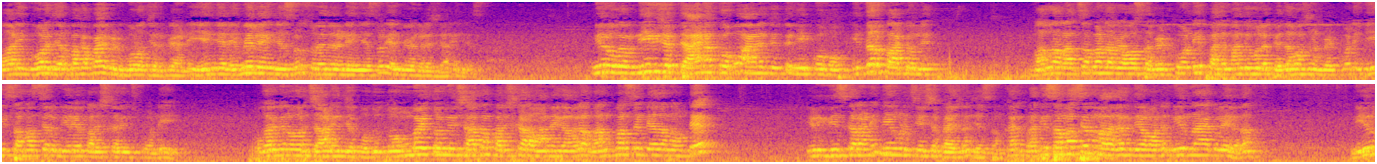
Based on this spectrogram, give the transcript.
వాడి గోడ జరపకపోయి వీడి గోడ జరిపి ఏం చేయాలి? ఎమ్మెల్యే ఏం చేస్తాడు? సురేందర్ రెడ్డి ఏం చేస్తాడు? ఎంపీ వెంకటేష్ గారు ఏం చేస్తాడు మీరు నీకు చెప్తే ఆయన కోపం ఆయన చెప్తే నీకు కోపం. ఇద్దరు పార్టీలు మళ్ళా రచ్చబండ వ్యవస్థ పెట్టుకోండి. పది మంది ఊళ్ళో పెద్ద మనుషులను పెట్టుకోండి. మీ సమస్యలు మీరే పరిష్కరించుకోండి. ఒకరి వారు ఒకరు చెప్పొద్దు. తొంభై తొమ్మిది శాతం పరిష్కారం అనే కావాలి. వన్ పర్సెంట్ ఏదైనా ఉంటే వీడికి తీసుకురాని మేము కూడా చేసే ప్రయత్నం చేస్తాం. కానీ ప్రతి సమస్యను మా దగ్గర తేవాలంటే మీరు నాయకులే కదా. మీరు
